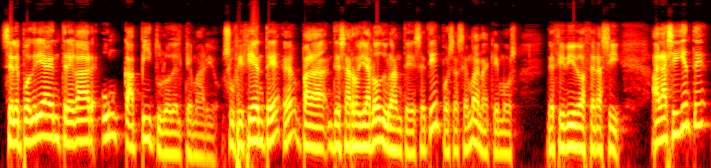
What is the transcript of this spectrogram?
se le podría entregar un capítulo del temario, suficiente ¿eh? para desarrollarlo durante ese tiempo, esa semana que hemos decidido hacer así. A la siguiente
